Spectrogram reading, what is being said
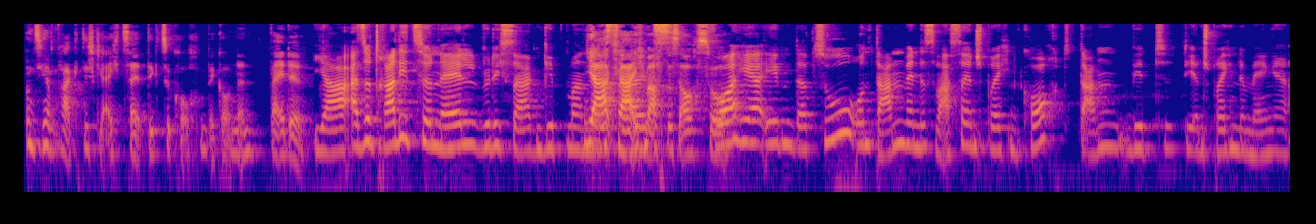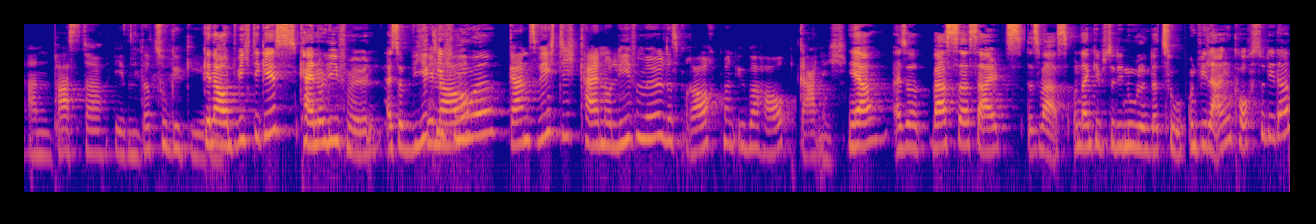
und sie haben praktisch gleichzeitig zu kochen begonnen, beide. Ja, also traditionell würde ich sagen, gibt man ja klar, ich mache das auch so vorher eben dazu und dann, wenn das Wasser entsprechend kocht, dann wird die entsprechende Menge an Pasta eben dazugegeben. Genau und wichtig ist kein Olivenöl, also wirklich genau, nur ganz wichtig, kein Olivenöl, das braucht man überhaupt gar nicht. Ja, also Wasser, Salz, das war's und dann gibst du die Nudeln dazu. Und wie lange kochst du die dann?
